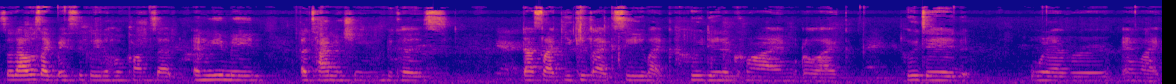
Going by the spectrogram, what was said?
So that was like basically the whole concept, and we made a time machine because that's like you could like see like who did a crime or like who did whatever and like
